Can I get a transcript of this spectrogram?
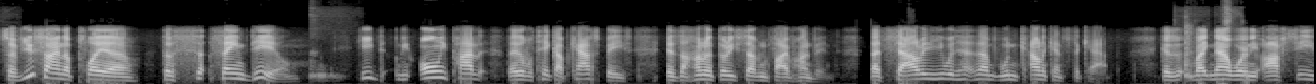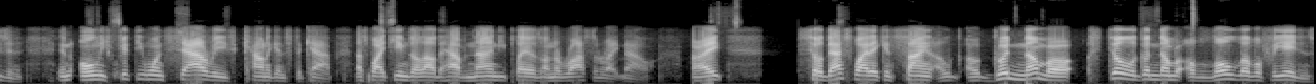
so if you sign a player to the same deal he the only part that will take up cap space is the 137,500 that salary he would have wouldn't count against the cap because right now we're in the off season and only 51 salaries count against the cap. That's why teams are allowed to have 90 players on the roster right now. All right. So that's why they can sign a, a good number, still a good number of low-level free agents.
